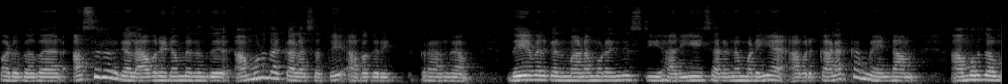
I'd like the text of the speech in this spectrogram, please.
படுபவர். அசுரர்கள் அவரிடமிருந்து அமிர்த கலசத்தை அபகரித்துக்கிறாங்க. தேவர்கள் மனமுடைந்து ஸ்ரீ ஹரியை சரணமடைய அவர் கலக்கம் வேண்டாம் அமிர்தம்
